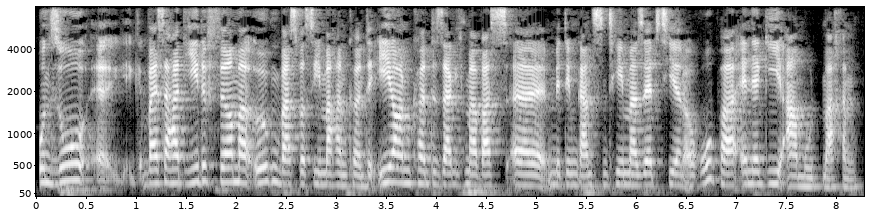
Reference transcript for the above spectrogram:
und so, äh, weiß er, hat jede Firma irgendwas, was sie machen könnte. E.ON könnte, sage ich mal, was äh, mit dem ganzen Thema selbst hier in Europa Energiearmut machen.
